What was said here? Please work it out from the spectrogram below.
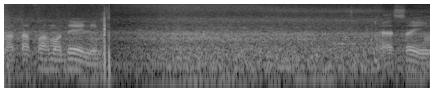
Plataforma dele. Essa aí.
